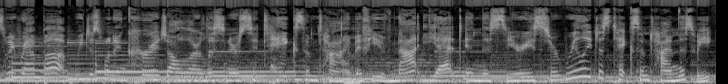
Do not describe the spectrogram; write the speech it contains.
as we wrap up, we just want to encourage all our listeners to take some time, if you've not yet in this series, to really just take some time this week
